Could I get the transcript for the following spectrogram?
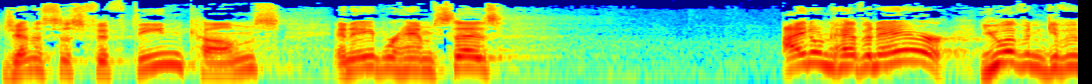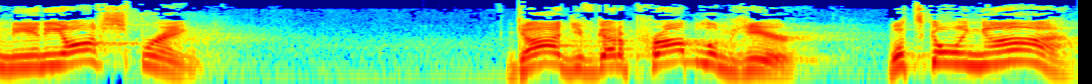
Genesis 15 comes, and Abraham says, I don't have an heir. You haven't given me any offspring. God, you've got a problem here. What's going on?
